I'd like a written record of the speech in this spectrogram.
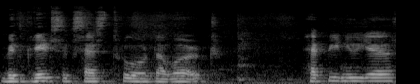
with great success throughout the world. Happy New Year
